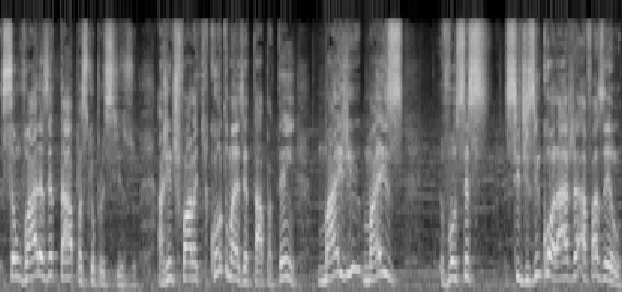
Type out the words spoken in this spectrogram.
são várias etapas que eu preciso. A gente fala que quanto mais etapa tem, mais, mais você se desencoraja a fazê-lo.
